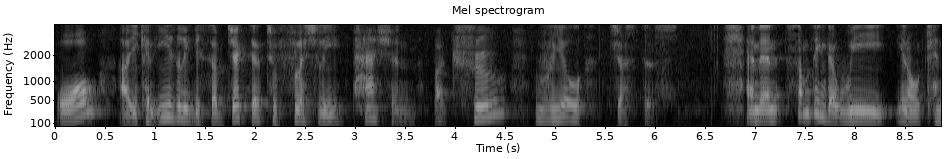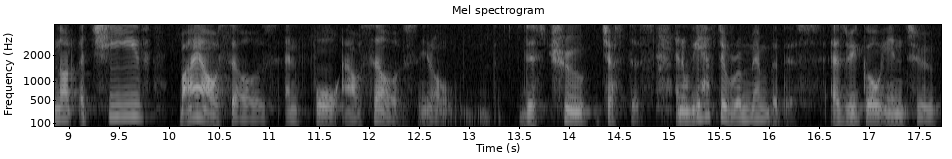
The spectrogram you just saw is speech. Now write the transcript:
or uh, it can easily be subjected to fleshly passion, but true, real justice. And then something that we, you know, cannot achieve by ourselves and for ourselves, you know, this true justice. And we have to remember this as we go into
